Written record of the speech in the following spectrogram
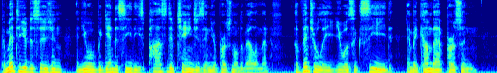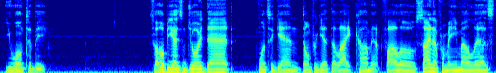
Commit to your decision and you will begin to see these positive changes in your personal development. Eventually, you will succeed and become that person you want to be. So I hope you guys enjoyed that. Once again, don't forget to like, comment, follow, sign up for my email list,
